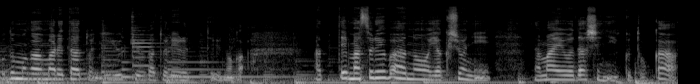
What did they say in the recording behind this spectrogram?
子供が生まれた後に有給が取れるっていうのがあって、まあ、それはあの役所に名前を出しに行くとか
